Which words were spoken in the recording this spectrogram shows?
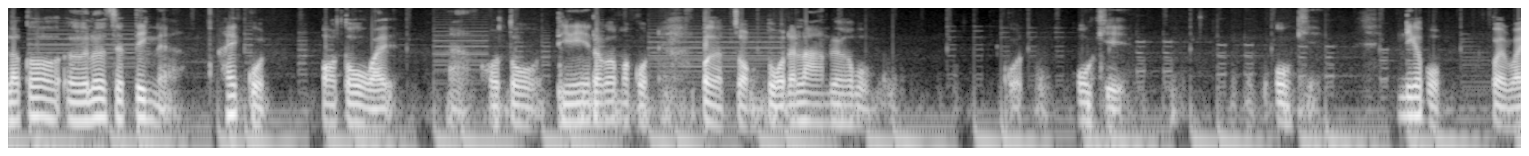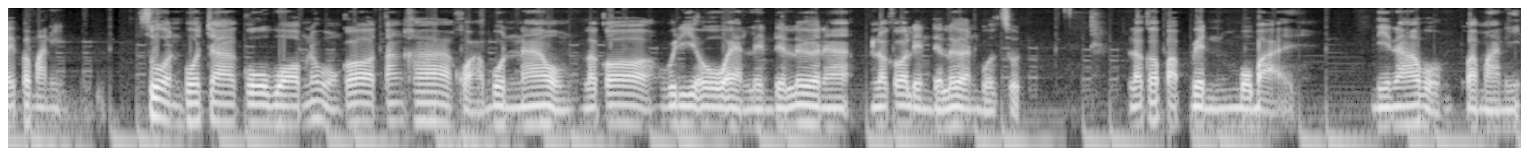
แล้วก็ error setting เนี่ย ให้กด auto ไว้ อ่า auto ทีนี้เราก็มากดเปิดสองตัวด้านล่างด้วยครับผม กดโอเค โอเค นี่ครับผม เปิดไว้ประมาณนี้ ส่วนโปรจาโกวอมนะผมก็ตั้งค่าขวาบนนะครับผม แล้วก็วิดีโอแอนเรนเดอร์นะฮะ แล้วก็เรนเดอร์อันบนสุด แล้วก็ปรับเป็นโมบายนี่นะครับผมประมาณนี้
